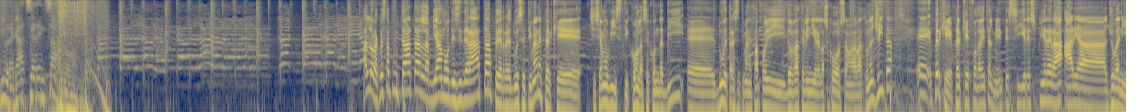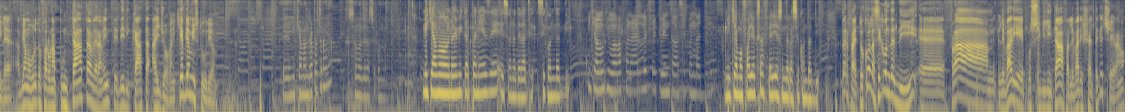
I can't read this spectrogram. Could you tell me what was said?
Radio Ragazzi Arenzano. Allora, questa puntata l'abbiamo desiderata per due settimane perché ci siamo visti con la seconda D eh, due o tre settimane fa, poi dovevate venire la scorsa, ma avevate una gita. Eh, perché? Perché fondamentalmente si respirerà aria giovanile. Abbiamo voluto fare una puntata veramente dedicata ai giovani. Chi abbiamo in studio? Eh, mi chiamo Andrea Patrone, sono della seconda. Mi chiamo Noemi Carpanese e sono della te- seconda D. Mi chiamo Kimora Fanello e frequento la seconda D. Mi chiamo Fabio Xaferi e sono della seconda D. Perfetto, con la seconda D, eh, fra mm, le varie possibilità, fra le varie scelte che c'erano,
